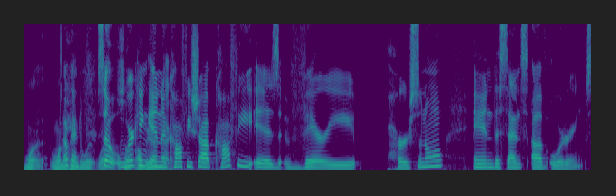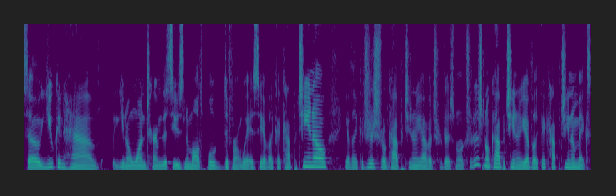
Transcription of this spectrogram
want want to Okay. handle it well. So, I'll working right in a coffee shop, coffee is very personal in the sense of ordering. So you can have, you know, one term that's used in multiple different ways. You have like a cappuccino, you have like a traditional cappuccino, you have a traditional traditional cappuccino, you have like a cappuccino mix.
